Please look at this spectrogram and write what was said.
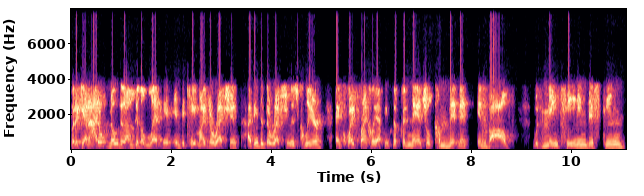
But again, I don't know that I'm going to let him indicate my direction. I think the direction is clear, and quite frankly, I think the financial commitment involved with maintaining this team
